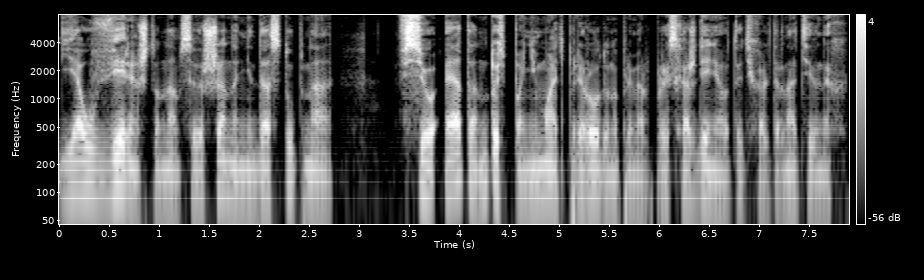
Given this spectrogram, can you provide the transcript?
я уверен, что нам совершенно недоступно все это, ну, то есть понимать природу, например, происхождения вот этих альтернативных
